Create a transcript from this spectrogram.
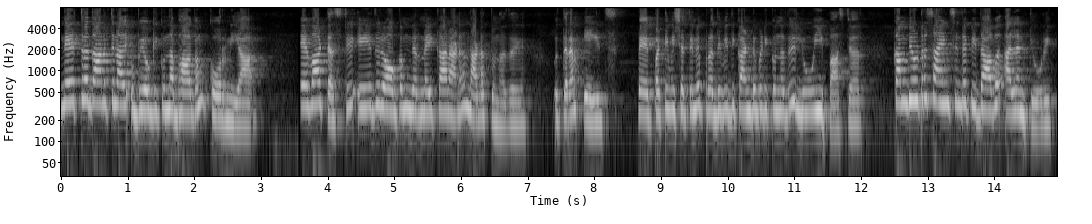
നേത്രദാനത്തിനായി ഉപയോഗിക്കുന്ന ഭാഗം കോർണിയ. ഏവ ടെസ്റ്റ് ഏത് രോഗം നിർണയിക്കാനാണ് നടത്തുന്നത്? ഉത്തരം എയ്ഡ്സ്. പേപ്പട്ടി വിഷത്തിന് പ്രതിവിധി കണ്ടുപിടിക്കുന്നത് ലൂയി പാസ്റ്റർ. കമ്പ്യൂട്ടർ സയൻസിന്റെ പിതാവ് അലൻ ട്യൂറിക്.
